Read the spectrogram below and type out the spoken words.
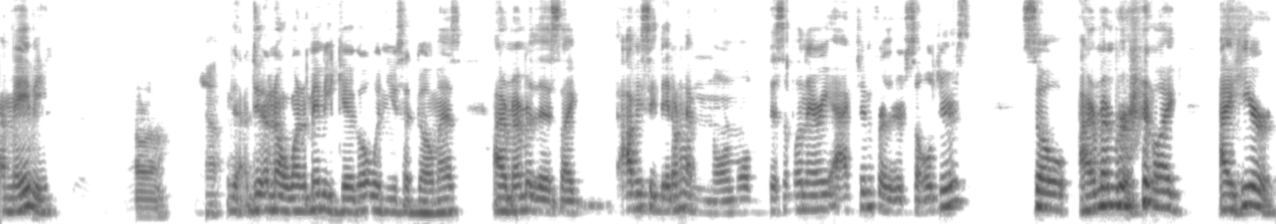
And maybe, I don't know. yeah, dude, no. When it made me giggle when you said Gomez, I remember this. Like, obviously they don't have normal disciplinary action for their soldiers, so I remember like I hear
